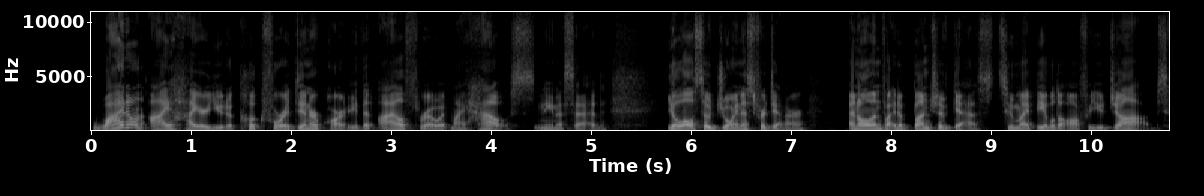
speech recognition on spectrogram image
Why don't I hire you to cook for a dinner party that I'll throw at my house? Nina said. You'll also join us for dinner, and I'll invite a bunch of guests who might be able to offer you jobs.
